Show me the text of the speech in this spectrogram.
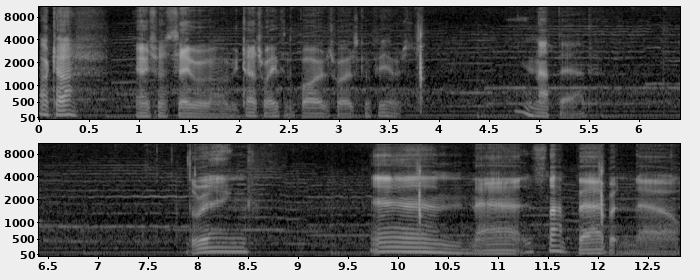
Oh, tough. I was supposed to say we're going to be touched away from the bar as well as confused. Eh, Not bad. The ring. And nah, it's not bad, but no.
